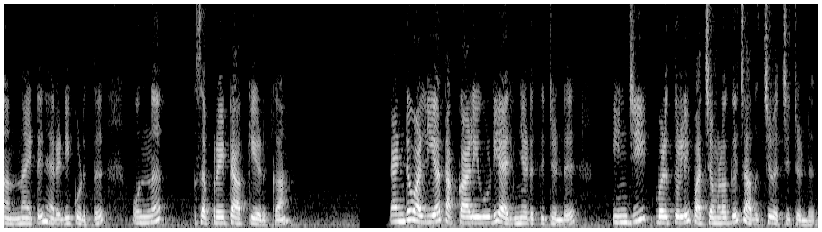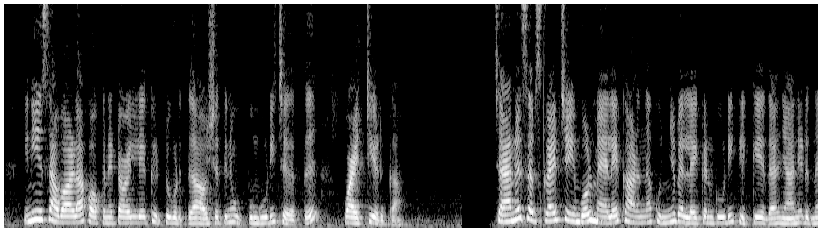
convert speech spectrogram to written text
നന്നായിട്ട് ഞരടി കൊടുത്ത് ഒന്ന് സെപ്പറേറ്റ് ആക്കി എടുക്കാം. രണ്ട് വലിയ തക്കാളി കൂടി അരിഞ്ഞെടുത്തിട്ടുണ്ട്. ഇഞ്ചി വെളുത്തുള്ളി പച്ചമുളക് ചതച്ച് വെച്ചിട്ടുണ്ട്. ഇനി ഈ സവാള കോക്കനട്ട് ഓയിലിലേക്ക് ഇട്ട് കൊടുത്ത് ആവശ്യത്തിന് ഉപ്പും കൂടി ചേർത്ത് വഴറ്റിയെടുക്കാം. ചാനൽ സബ്സ്ക്രൈബ് ചെയ്യുമ്പോൾ മേലെ കാണുന്ന കുഞ്ഞു ബെല്ലൈക്കൺ കൂടി ക്ലിക്ക് ചെയ്താൽ ഞാനിടുന്ന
